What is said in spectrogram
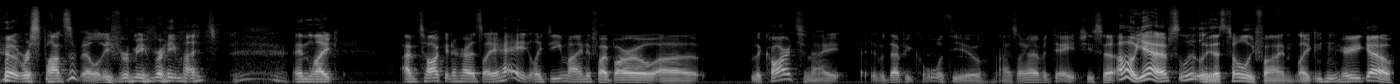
responsibility for me pretty much, and like I'm talking to her. It's like, hey, like, do you mind if I borrow uh, the car tonight? Would that be cool with you? I was like, I have a date. She said, Oh yeah, absolutely. That's totally fine. Like, Mhm. here you go.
